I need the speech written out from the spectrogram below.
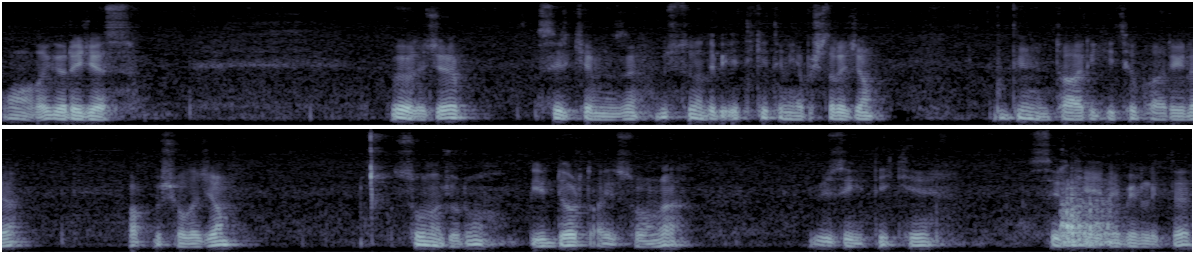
onu da göreceğiz. Böylece sirkemizi üstüne de bir etiketini yapıştıracağım. Bugünün tarihi itibariyle atmış olacağım. Sonucunu bir 4 ay sonra yüzeydeki sirke ile birlikte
